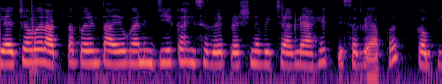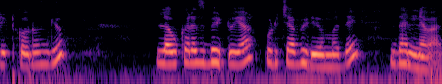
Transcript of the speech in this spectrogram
याच्यावर आत्तापर्यंत आयोगाने जे काही सगळे प्रश्न विचारले आहेत ते सगळे आपण कंप्लीट करून घेऊ. लवकरच भेटूया पुढच्या व्हिडिओमध्ये धन्यवाद.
